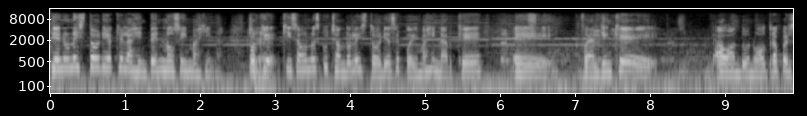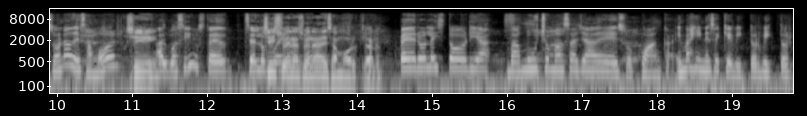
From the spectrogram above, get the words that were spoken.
tiene una historia que la gente no se imagina. Porque quizá uno escuchando la historia se puede imaginar que eh, fue alguien que abandonó a otra persona, desamor, Sí. algo así. Usted se lo Sí, puede suena, imaginar? suena a desamor, claro. Pero la historia va mucho más allá de eso, Juanca. Imagínese que Víctor Víctor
